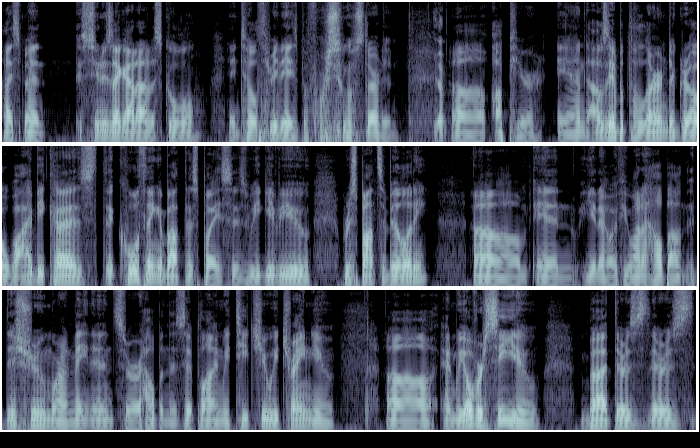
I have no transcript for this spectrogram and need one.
i spent as soon as i got out of school until three days before school started yep. uh, up here. And I was able to learn to grow. Why? Because the cool thing about this place is we give you responsibility um, and you know, if you want to help out in the dish room or on maintenance or help in the zip line, we teach you, we train you, uh, and we oversee you. But there's there's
